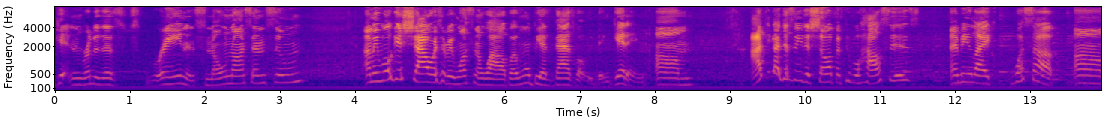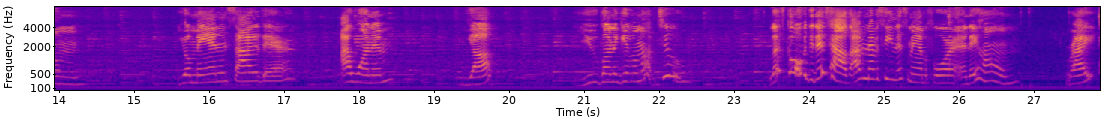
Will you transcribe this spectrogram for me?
getting rid of this rain and snow nonsense soon. I mean, we'll get showers every once in a while, but it won't be as bad as what we've been getting. Um, I think I just need to show up at people's houses and be like, what's up? Um, your man inside of there? I want him. Yup. You gonna give him up too. Let's go over to this house. I've never seen this man before, and they home, right?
